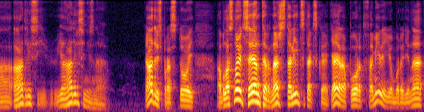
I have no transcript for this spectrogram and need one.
а адрес? Я адреса не знаю. Адрес простой. Областной центр, наша столица, так сказать. Аэропорт, фамилия ее Бородина.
